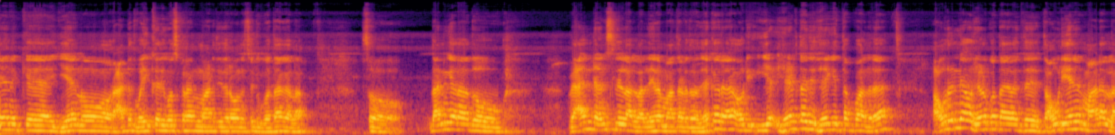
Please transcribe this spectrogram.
ಏನಕ್ಕೆ, ಏನು ಅವ್ರ ಆಟದ ವೈಖರಿಗೋಸ್ಕರ ಹಂಗೆ ಮಾಡ್ತಿದಾರೋ ಒಂದೊಂದ್ಸತಿ ಗೊತ್ತಾಗಲ್ಲ. ಸೊ ನನಗೇನದು ವ್ಯಾಲಿಡ್ ಅನಿಸ್ಲಿಲ್ಲ ಅಲ್ಲ ಏನೋ ಮಾತಾಡಿದ್ರು. ಯಾಕಂದ್ರೆ ಅವ್ರು ಹೇಳ್ತಾ ಇದ್ದಿದ್ದು ಹೇಗಿತ್ತಪ್ಪ ಅಂದ್ರೆ, ಅವ್ರನ್ನೇ ಅವ್ರು ಹೇಳ್ಕೊತಾ ಇರುತ್ತೆ ಅವ್ರು ಏನೇನು ಮಾಡಲ್ಲ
